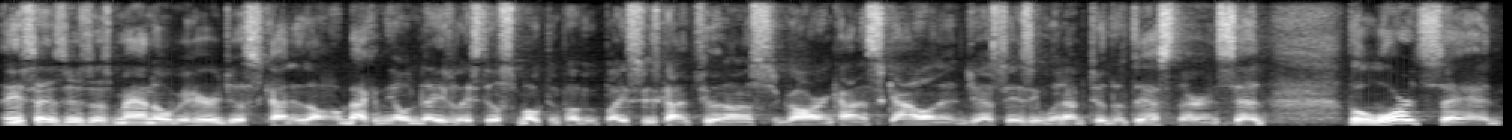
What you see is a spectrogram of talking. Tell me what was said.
And he says there's this man over here just kind of back in the old days where they still smoked in public places. He's kind of chewing on a cigar and kind of scowling at Jesse as he went up to the desk there and said, The Lord said,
